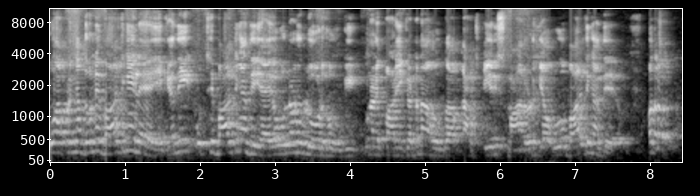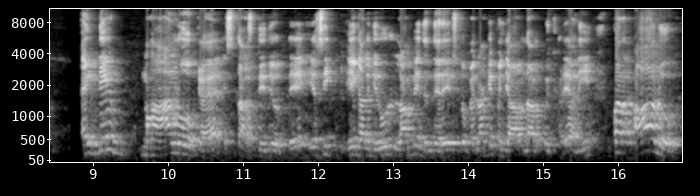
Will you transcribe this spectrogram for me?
ਉਹ ਆਪਣੀਆਂ ਦੋਨੇ ਬਾਲਟੀਆਂ ਹੀ ਲੈ ਆਏ। ਕਹਿੰਦੀ, ਉੱਥੇ ਬਾਲਟੀਆਂ ਦੇ ਆਇਓ, ਉਹਨਾਂ ਨੂੰ ਲੋੜ ਹੋਊਗੀ। ਉਹਨਾਂ ਨੇ ਪਾਣੀ ਕੱਢਣਾ ਹੋਊਗਾ, ਘਰ 'ਚ ਕਈ ਸਮਾਨ ਰੁੜ ਗਿਆ, ਉਹ ਬਾਲਟੀਆਂ ਦੇ ਆਇਓ। ਮਤਲਬ, ਐਡੇ ਮਹਾਨ ਲੋਕ ਹੈ ਇਸ ਧਰਤੀ ਦੇ ਉੱਤੇ। ਅਸੀਂ ਇਹ ਗੱਲ ਜ਼ਰੂਰ ਲਾਂਭੇ ਦਿੰਦੇ ਰਹੇ ਇਸ ਤੋਂ ਪਹਿਲਾਂ ਕਿ ਪੰਜਾਬ ਨਾਲ ਕੋਈ ਖੜਿਆ ਨਹੀਂ। ਪਰ ਆਹ ਲੋਕ,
